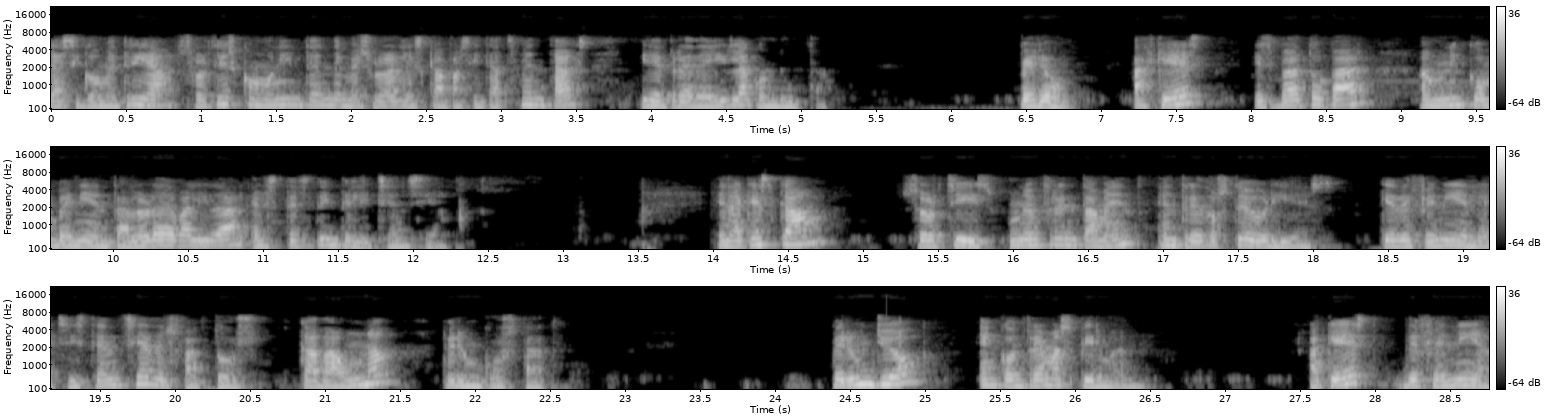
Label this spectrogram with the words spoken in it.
la psicometria sorgeix com un intent de mesurar les capacitats mentals i de predeir la conducta. Però aquest es va topar amb un inconvenient a l'hora de validar els tests d'intel·ligència. En aquest camp sorgeix un enfrontament entre dos teories que definien l'existència dels factors, cada una per un costat. Per un joc encontrem a Spearman. Aquest definia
